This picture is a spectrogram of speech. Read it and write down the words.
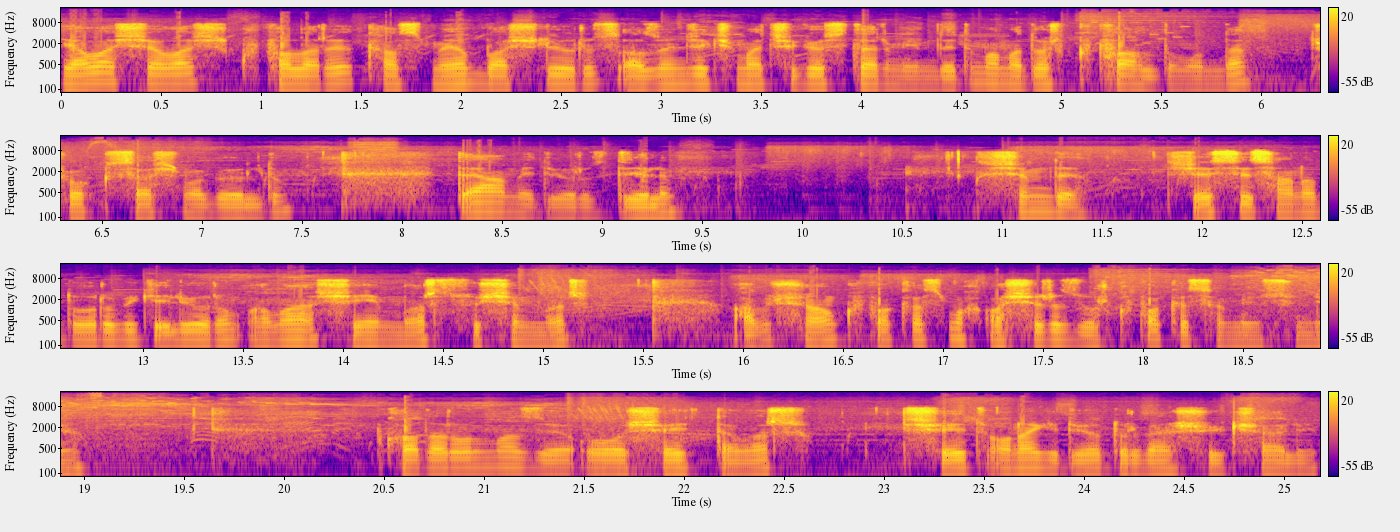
Yavaş yavaş kupaları kasmaya başlıyoruz. Az önceki maçı göstermeyeyim dedim ama 4 kupa aldım ondan. Çok saçma böldüm. Devam ediyoruz diyelim. Şimdi Jesse sana doğru bir geliyorum ama şeyim var, sushim var. Abi şu an kupa kasmak aşırı zor. Kupa kasamıyorsun ya. Bu kadar olmaz ya. O Shade de var. Shade ona gidiyor. Dur ben şu yükü alayım.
